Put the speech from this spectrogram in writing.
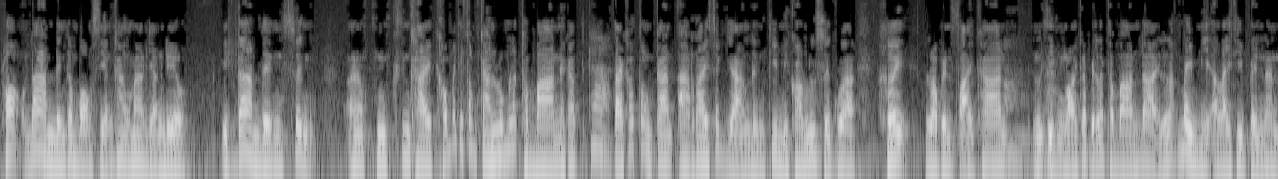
เพราะด้านหนึ่งก็มองเสียงข้างมากอย่างเดียว อีกด้านหนึ่งซึ่งเอ่อซึ่งใครเขาไม่ได้ต้องการล้มรัฐบาลนะครับค่ะแต่เขาต้องการอะไรสักอย่างหนึ่งที่มีความรู้สึกว่า เฮ้ย เราเป็นฝ่ายค้านอ่าอีกหน่อยก็เป็นรัฐบาลได้ และไม่มีอะไรที่เป็นนั่น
